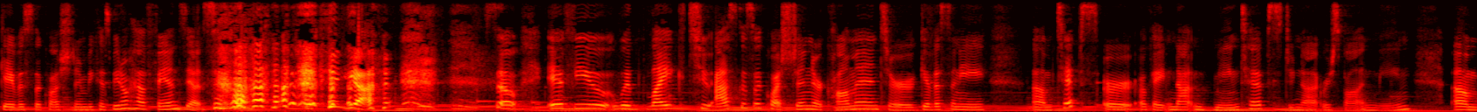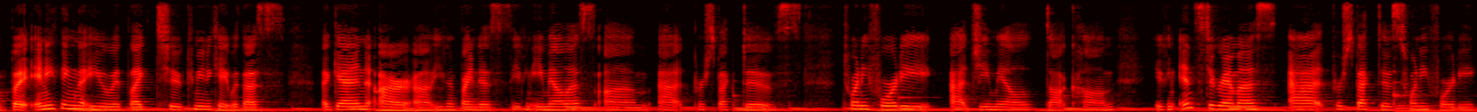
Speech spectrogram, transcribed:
gave us the question because we don't have fans yet. So. yeah. So, if you would like to ask us a question or comment or give us any um, tips, or okay, not mean tips, do not respond mean, um, but anything that you would like to communicate with us, again, our uh, you can find us, you can email us um, at perspectives2040 at gmail.com. You can Instagram us at perspectives2040,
